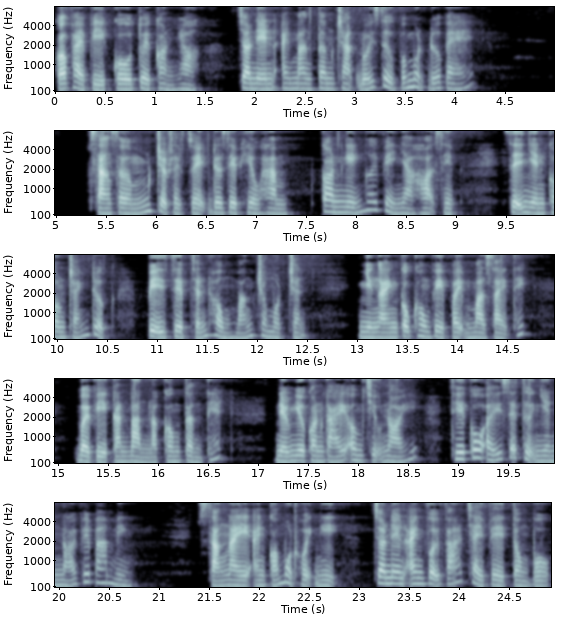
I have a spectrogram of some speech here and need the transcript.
Có phải vì cô tuổi còn nhỏ, cho nên anh mang tâm trạng đối xử với một đứa bé. Sáng sớm, Triệu Trạch Duệ đưa Diệp Hiểu Hàm còn nghỉ ngơi về nhà họ Diệp. Dĩ nhiên không tránh được, bị Diệp Chấn Hồng mắng cho một trận. Nhưng anh cũng không vì vậy mà giải thích, bởi vì căn bản là không cần thiết. Nếu như con gái ông chịu nói, thì cô ấy sẽ tự nhiên nói với ba mình. Sáng nay anh có một hội nghị, cho nên anh vội vã chạy về tổng bộ.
